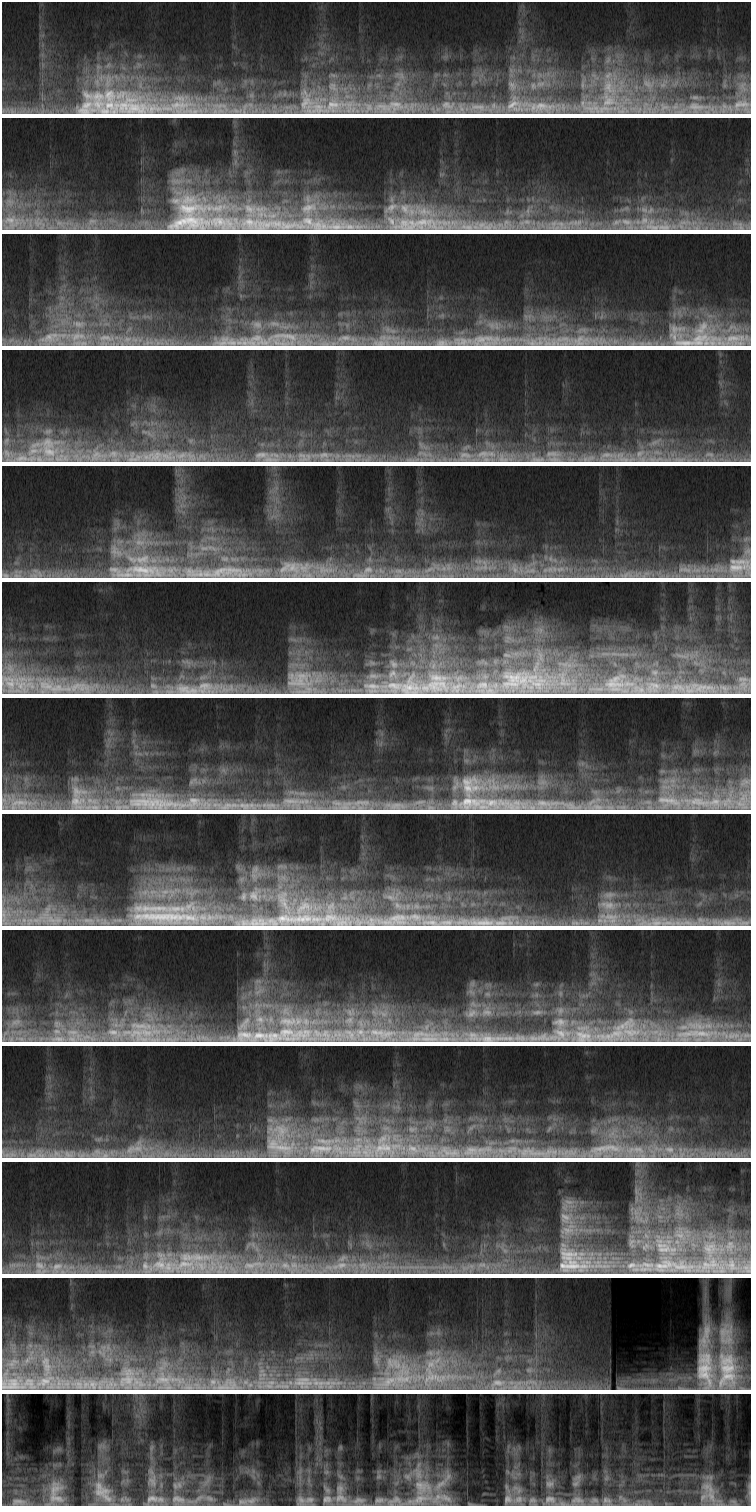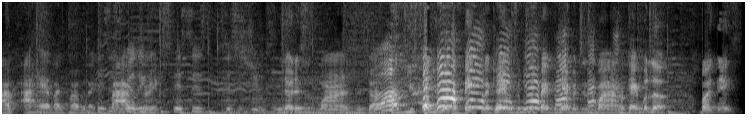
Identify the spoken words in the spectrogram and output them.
You know, I'm not that really um, fancy on Twitter. I I just, back on Twitter like the other day, like yesterday. I mean, my Instagram everything goes to Twitter, but I haven't been on Twitter in so long. So. yeah, I, I just never really, I didn't, I never got on social media about a year ago. So I kind of missed the whole Facebook, Twitter, Gotcha. Snapchat wave. And Instagram now, I just think that, you know, people are there and Mhm. they're looking. And I'm running the, I do my Highway Fit workouts every day do? on there. So it's a great place to, you know, work out with 10,000 people at one time. And that's been really good for me. And uh, send me a song request if you like a certain song. Um, I'll work out um, to it. You can follow along. Oh, I have a whole list. Okay, what do you like? Um, Uh, like what genre? No, I mean, Oh, I like R&B. R&B. That's Yeah. Wednesday. It says Hump Day. Kind of makes sense. right? Oh, let Missy, lose control. There you go. See, yeah. So they got a designated day for each genre. So. All right, so what time I have to be on to see this? On Uh, you can yeah, whatever time you can just hit me up. I usually do them in the afternoons, like evening times usually. Okay, Um. But it doesn't matter. I mean, I can, okay. yeah, morning. night. And if you if you I post it live for 24 hours, so if you miss it, you can still just watch it and do it with me. All right, so I'm gonna watch every Wednesday, only on Wednesdays until I hear my it see, lose control. Okay, control. Because the other song I want him to play, I'm gonna tell him when we get off camera. So Can't do it right now. So it's your girl Asia Diamond. I do want to thank y'all for tuning in. Robert Shaw, thank you so much for coming today. And we're out. Bye. Bless you guys. I got to her house at 7:30, right, p.m. and the show started at 10. Now you know how like someone can serve you drinks and it tastes like juice. So I was just I, I had like probably like This five really, drinks. this is, this is juice. No, this is wine. 'cause y'all- you said you want to fake for the camera, so we gonna fake for the camera, just wine, okay? But look, but they.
